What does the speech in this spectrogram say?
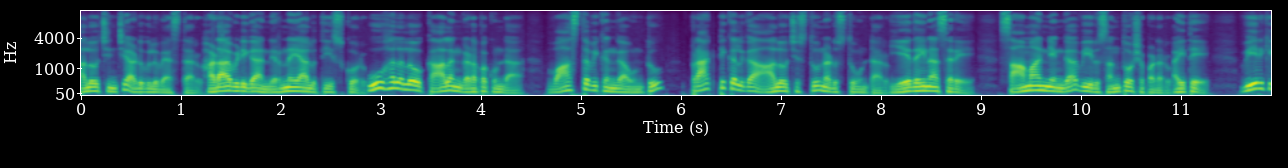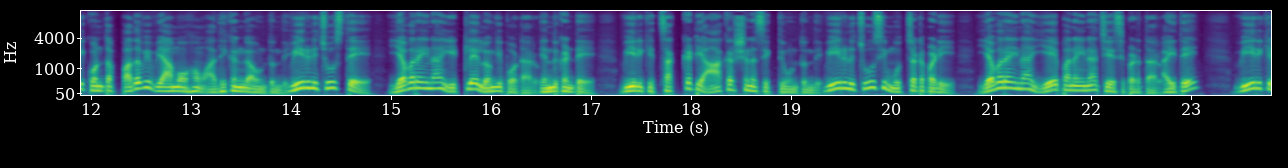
ఆలోచించి అడుగులు వేస్తారు. హడావిడిగా నిర్ణయాలు తీసుకోరు. ఊహలలో కాలం గడపకుండా వాస్తవికంగా ఉంటూ ప్రాక్టికల్గా ఆలోచిస్తూ నడుస్తూ ఉంటారు. ఏదైనా సరే సామాన్యంగా వీరు సంతోషపడరు. అయితే వీరికి కొంత పదవి వ్యామోహం అధికంగా ఉంటుంది. వీరిని చూస్తే ఎవరైనా ఇట్లే లొంగిపోటారు ఎందుకంటే వీరికి చక్కటి ఆకర్షణ శక్తి ఉంటుంది. వీరిని చూసి ముచ్చటపడి ఎవరైనా ఏ పనైనా చేసి పెడతారు. అయితే వీరికి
